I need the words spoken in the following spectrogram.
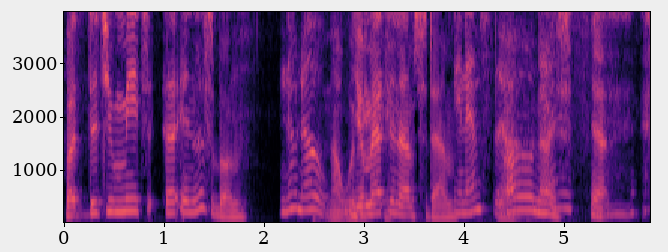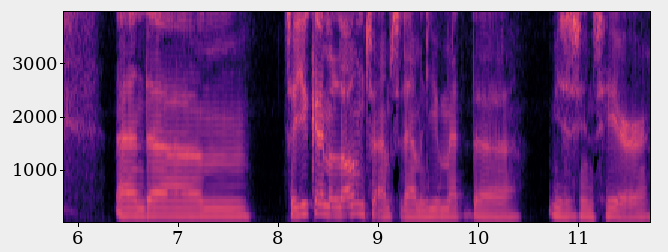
But did you meet uh, in Lisbon? No, no. No, we you met in Amsterdam. In Amsterdam. Yeah. Oh, nice. Yes. Yeah. And um, so you came alone to Amsterdam and you met the musicians here,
